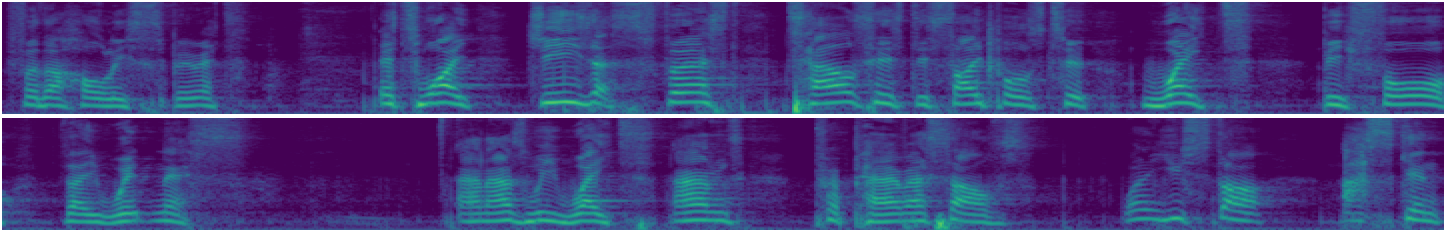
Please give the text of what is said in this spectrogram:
for the Holy Spirit. It's why Jesus first tells his disciples to wait before they witness. And as we wait and prepare ourselves, why don't you start asking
